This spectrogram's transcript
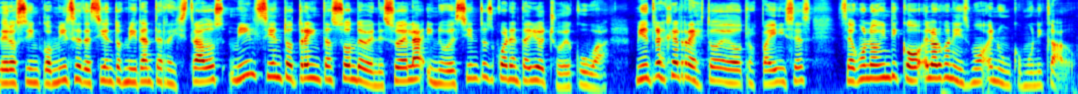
De los 5.700 migrantes registrados, 1.130 son de Venezuela y 948 de Cuba, mientras que el resto de otros países, según lo indicó el organismo en un comunicado.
